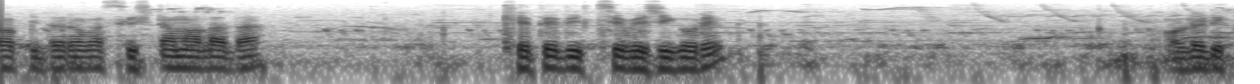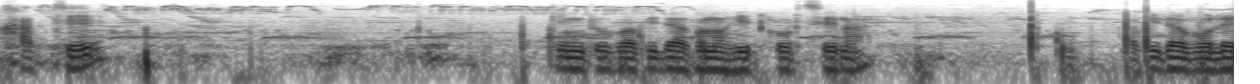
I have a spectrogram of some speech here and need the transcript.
বাপিদার আবার সিস্টেম আলাদা। খেতে দিচ্ছে বেশি করে। অলরেডি খাচ্ছে। কিন্তু বাপিদা এখনও হিট করছে না। বাপিদা বলে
